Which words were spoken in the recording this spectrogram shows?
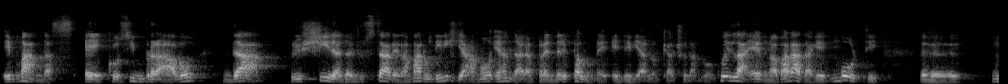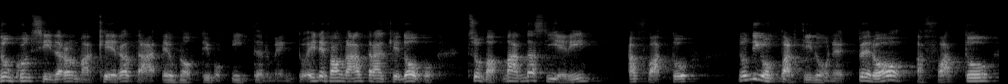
e Mandas è così bravo da riuscire ad aggiustare la mano di richiamo e andare a prendere il pallone e deviarlo in calcio d'angolo. Quella è una parata che molti eh, non considerano, ma che in realtà è un ottimo intervento. E ne fa un'altra anche dopo. Insomma, Mandas ieri ha fatto, non dico un partitone, però ha fatto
